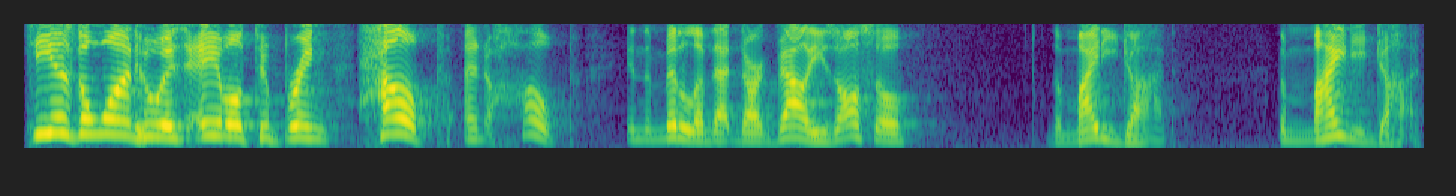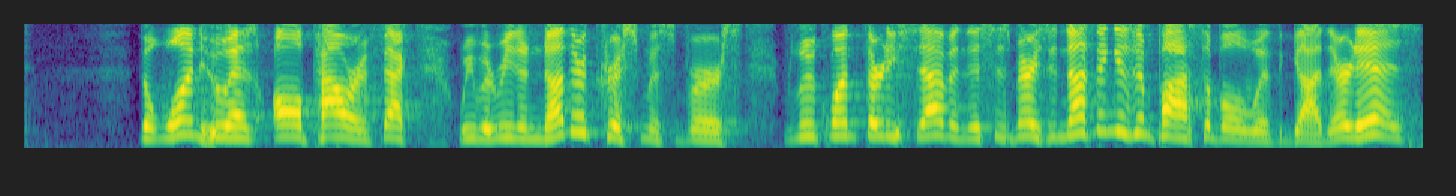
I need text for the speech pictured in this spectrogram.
He is the one who is able to bring help and hope in the middle of that dark valley. He's also the mighty God, the mighty God the one who has all power. In fact, we would read another Christmas verse, Luke 137. This is Mary said, Nothing is impossible with God. There it is.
